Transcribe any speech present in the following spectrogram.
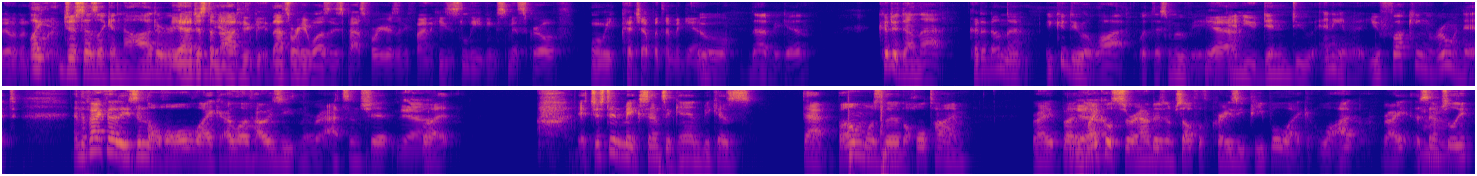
It would have been Like just as like a nod or yeah, just a nod. He, that's where he was these past four years, and he finally he's leaving Smith's Grove when we catch up with him again. Ooh, that'd be good. Could have done that. Could have done that. You could do a lot with this movie. Yeah. And you didn't do any of it. You fucking ruined it. And the fact that he's in the hole, like, I love how he's eating the rats and shit. Yeah. But it just didn't make sense again because that bum was there the whole time. Right. But Yeah. Michael surrounded himself with crazy people, like, a lot, right? Mm-hmm. Essentially.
